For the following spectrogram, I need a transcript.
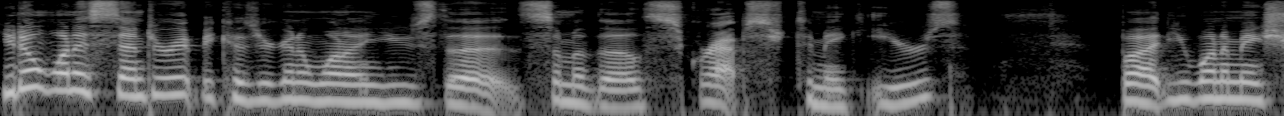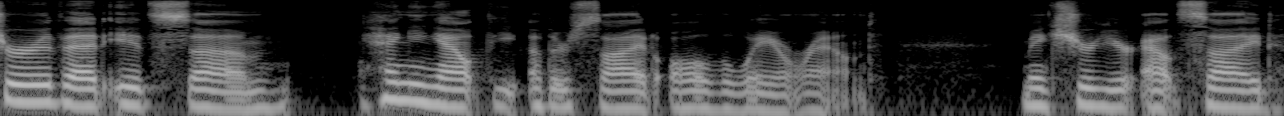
You don't want to center it because you're going to want to use the some of the scraps to make ears, but you want to make sure that it's um, hanging out the other side all the way around. Make sure your outside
